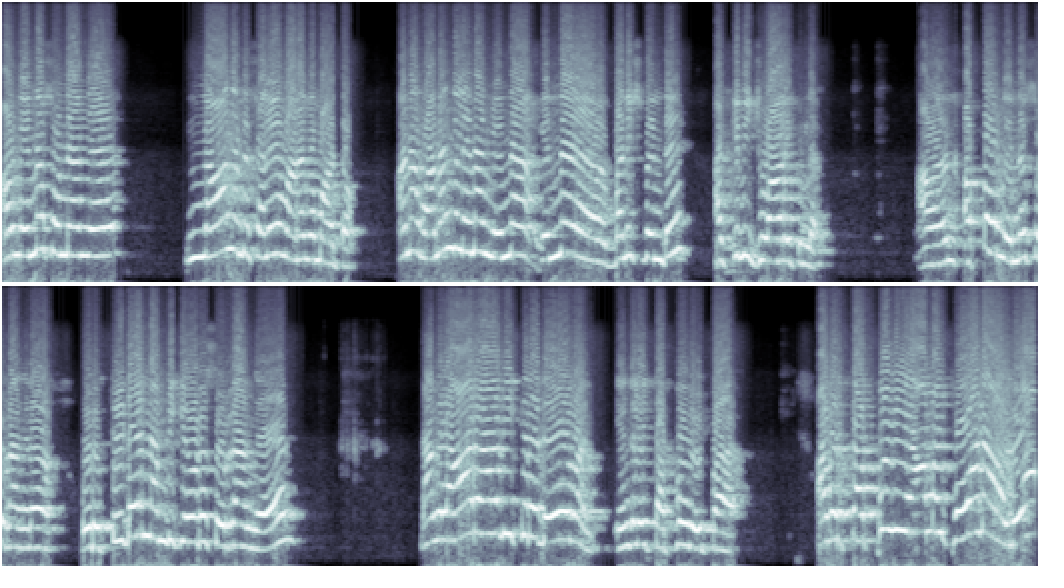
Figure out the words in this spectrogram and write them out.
அவங்க என்ன சொன்னாங்க? நாங்க அந்த சிலையை வணங்க மாட்டோம். ஆனா வணங்கலைன்னா அங்க என்ன என்ன பனிஷ்மெண்ட் அக்கினி ஜுவாலைக்குள்ள. அவன் அப்ப அவங்க என்ன சொல்றாங்கன்னா ஒரு திட நம்பிக்கையோட சொல்றாங்க நாங்கள் ஆராதிக்கிற தேவன் எங்களை தப்பு வைப்பார். அவர் தப்புவியாமல் போனாலும்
